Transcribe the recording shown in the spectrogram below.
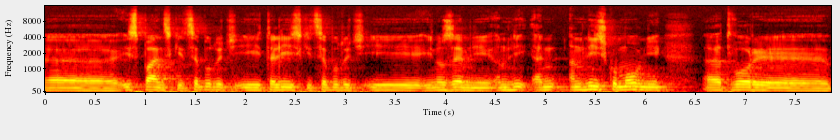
е, іспанські, це будуть і італійські, це будуть і іноземні англі, англійськомовні е, твори.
